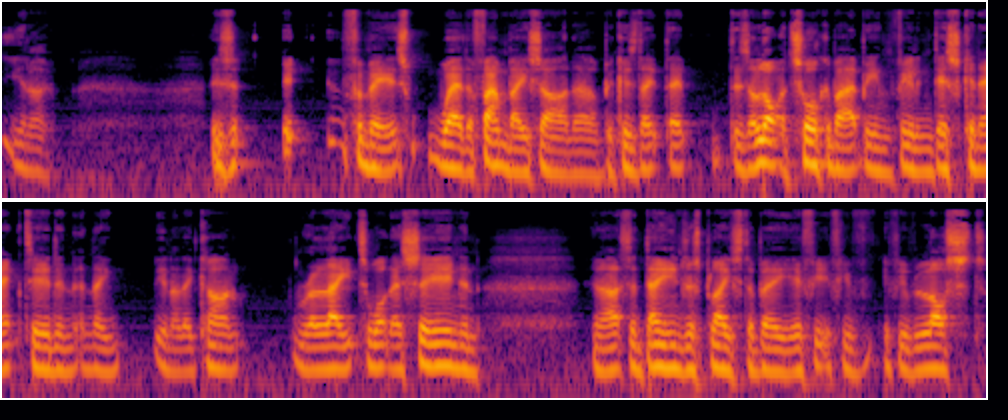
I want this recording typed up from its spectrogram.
you know, is it, for me, it's where the fan base are now because they, they, there's a lot of talk about being feeling disconnected and, and they you know they can't relate to what they're seeing and you know that's a dangerous place to be if if you've if you've lost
